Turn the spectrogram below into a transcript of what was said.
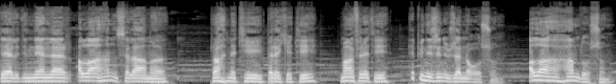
değerli dinleyenler. Allah'ın selamı, rahmeti, bereketi, mağfireti hepinizin üzerine olsun. Allah'a hamdolsun.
